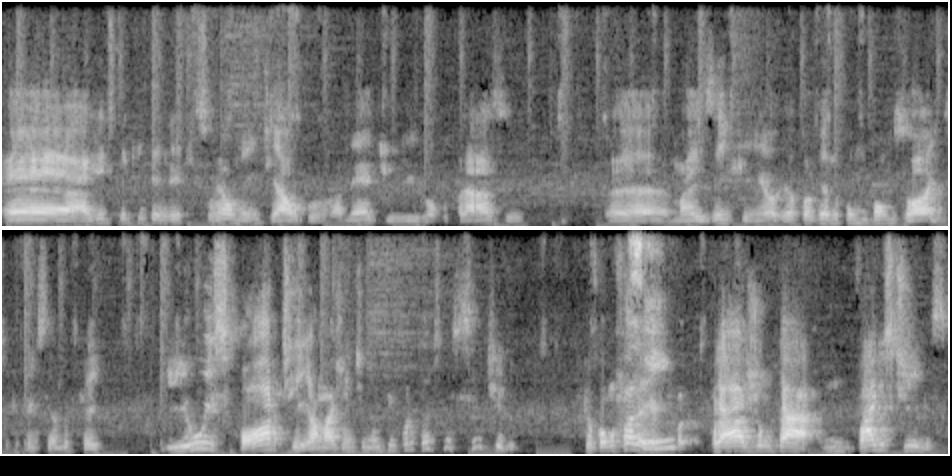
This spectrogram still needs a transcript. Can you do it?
é, a gente tem que entender que isso realmente é algo a médio e longo prazo. É, mas, enfim, eu estou vendo com bons olhos o que tem sendo feito. E o esporte é um agente muito importante nesse sentido. Porque, como falei, para juntar vários times,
